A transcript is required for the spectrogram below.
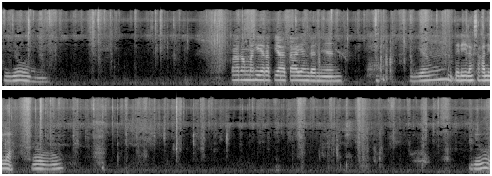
Yun. Parang mahirap yata yung ganyan. Ayan. Dali lang sa kanila. Oo. Yun.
